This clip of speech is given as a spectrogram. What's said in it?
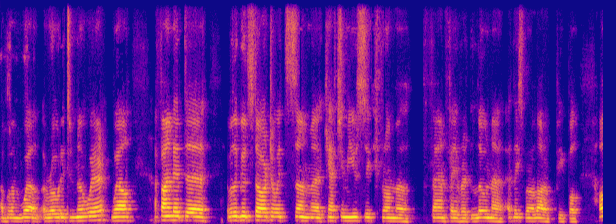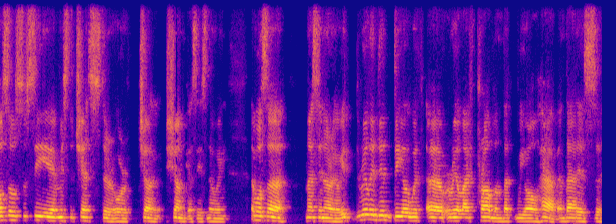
Um, well, a roadie to nowhere. Well, I find it uh, it was a good start with some uh, catchy music from uh, fan favorite Luna, at least for a lot of people. Also, to see uh, Mr. Chester or Ch- Chunk, as he's knowing, that was a nice scenario. It really did deal with a real life problem that we all have, and that is uh,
